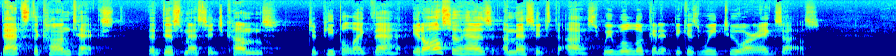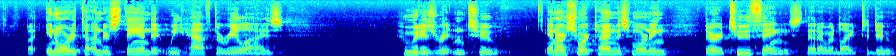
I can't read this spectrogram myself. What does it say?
That's the context that this message comes to people like that. It also has a message to us. We will look at it because we too are exiles. But in order to understand it, we have to realize who it is written to. In our short time this morning, there are two things that I would like to do.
